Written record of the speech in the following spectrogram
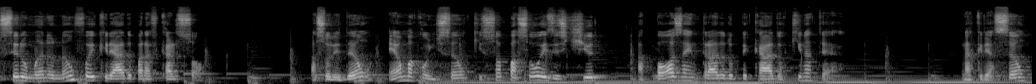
ser humano não foi criado para ficar só. A solidão é uma condição que só passou a existir após a entrada do pecado aqui na Terra. Na criação,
